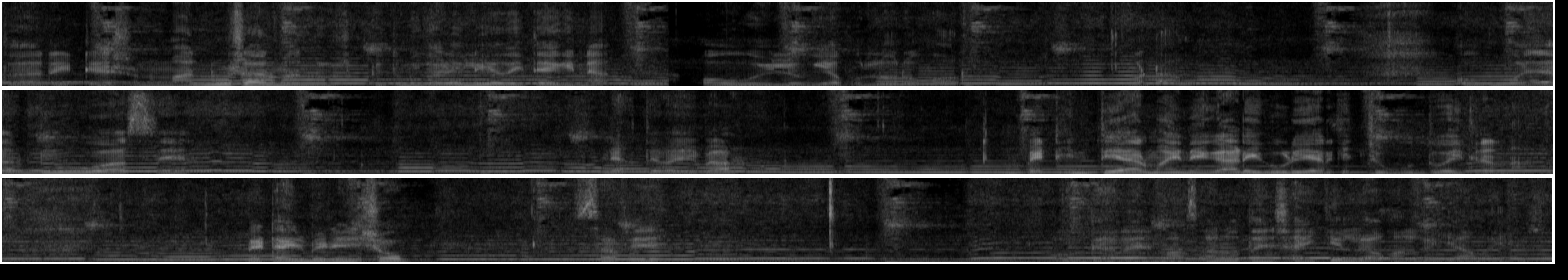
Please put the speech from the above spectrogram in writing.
তো আর রিটেশন মানুষ আর মানুষ কি তুমি গাড়ি লইয়া যাইতা কিনা ও ওই লগিয়া ফুলের উপর। ওটা। খুব মজার ভিউ আছে। দেখতে পাইবা। বেটিনতে আর মাইনে গাড়ি গুড়ি আর কিছু বুদ্ধ হইতরা না। বেটাইন বেটিন সব সাফে। ও দেখায় মাসানো তাই সাইকেল ওখান লইয়া গেছে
